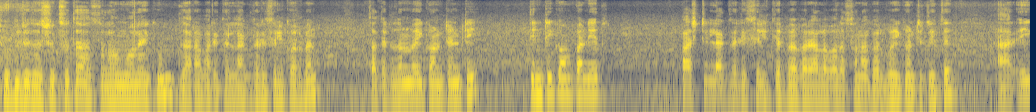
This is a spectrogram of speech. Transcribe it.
সুপ্রিয় দর্শক শ্রোতা, আসসালামু আলাইকুম। যারা বাড়িতে লাক্সারি সেল করবেন, তাদের জন্য এই কন্টেন্টটি তিনটি কোম্পানির পাঁচটি লাক্সারি সিল্কের ব্যাপারে আলাপ আলোচনা করব এই কন্টেন্টটিতে আর এই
